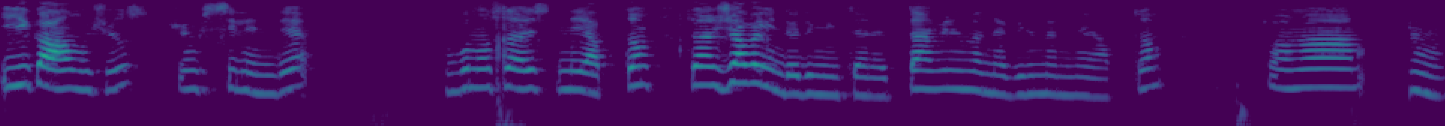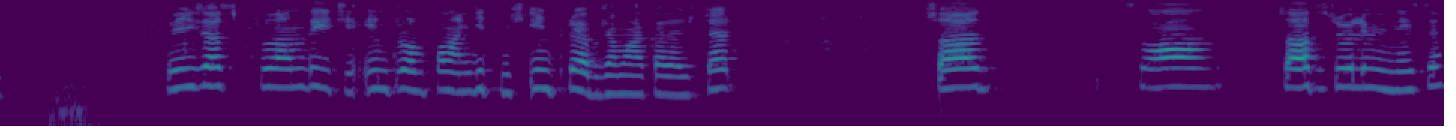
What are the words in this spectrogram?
İyi ki almışız. Çünkü silindi. Bunun sayesinde yaptım. Sonra Java indirdim internetten. Bilmem ne bilmem ne yaptım. Sonra bilgisayar sıfırlandığı için intro falan gitmiş. Intro yapacağım arkadaşlar. Saat şu an saati söylemeyeyim neyse.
